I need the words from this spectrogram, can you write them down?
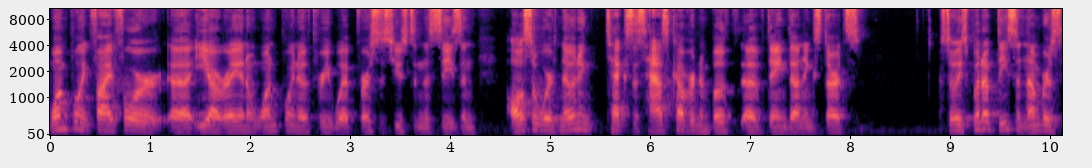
1.54 uh, ERA and a 1.03 whip versus Houston this season. Also worth noting, Texas has covered in both of Dane Dunning starts. So he's put up decent numbers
